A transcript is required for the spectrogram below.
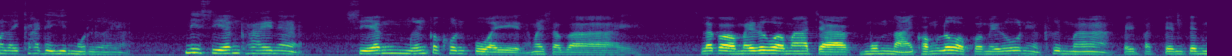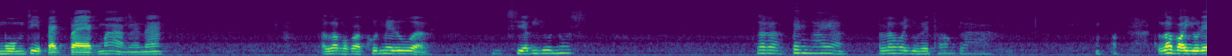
มาลายกาได้ยินหมดเลยอะ นี่เสียงใครเนี่ย เสียงเหมือนกับคนป่วยไม่สบาย แล้วก็ไม่รู้ว่ามาจากมุมไหนของโลกก็ไม่รู้เนี่ยขึ้นมา เป็นเป็นเป็นมุมที่แปลกๆมากเลยนะอัลลอฮ์บอกว่าคุณไม่รู้อะเสียงยูนุส แล้วก็เป็นไงอะเราว่าอยู่ในท้องปลาเราบอกอยู่ใน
